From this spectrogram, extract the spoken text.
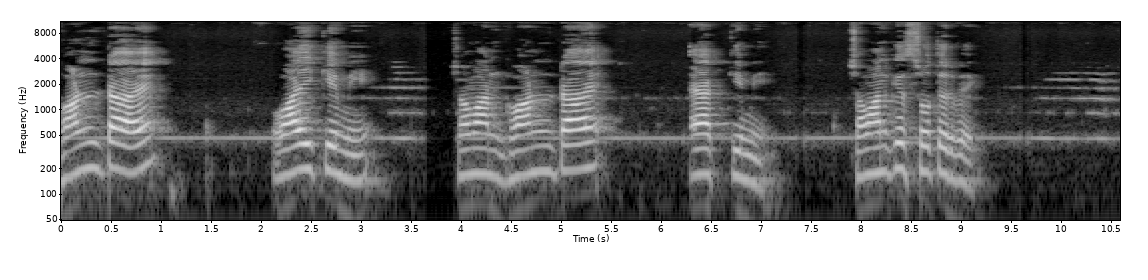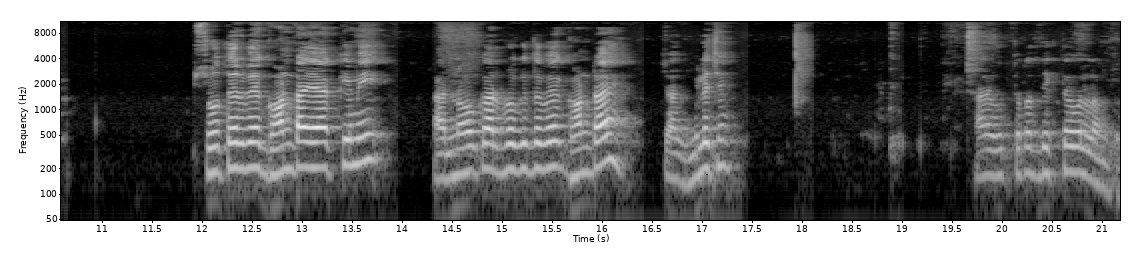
ঘন্টায় ওয়াই কিমি সমান ঘন্টায় এক কিমি। সমান কি স্রোতের বেগ? স্রোতের বেগ ঘন্টায় এক কিমি আর নৌকার প্রকৃত বেগ ঘন্টায় চার মিলেছে? আরে উত্তরটা দেখতে বললাম তো।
